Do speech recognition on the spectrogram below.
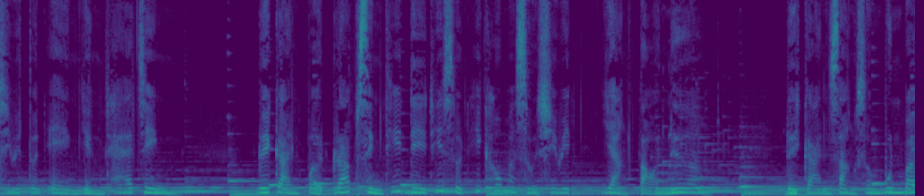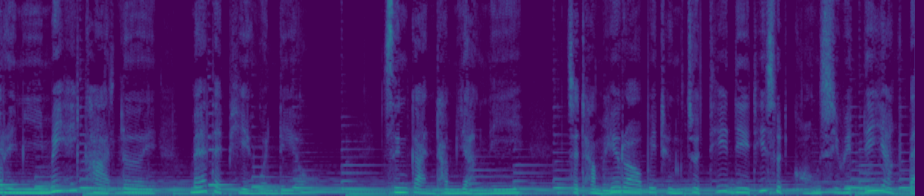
ชีวิตตนเองอย่างแท้จริง ด้วยการเปิดรับสิ่งที่ดีที่สุดให้เข้ามาสู่ชีวิตอย่างต่อเนื่อง โดยการสั่งสมบุญบารมีไม่ให้ขาดเลย แม้แต่เพียงวันเดียว ซึ่งการทำอย่างนี้จะทำให้เราไปถึงจุดที่ดีที่สุดของชีวิตได้อย่างแต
